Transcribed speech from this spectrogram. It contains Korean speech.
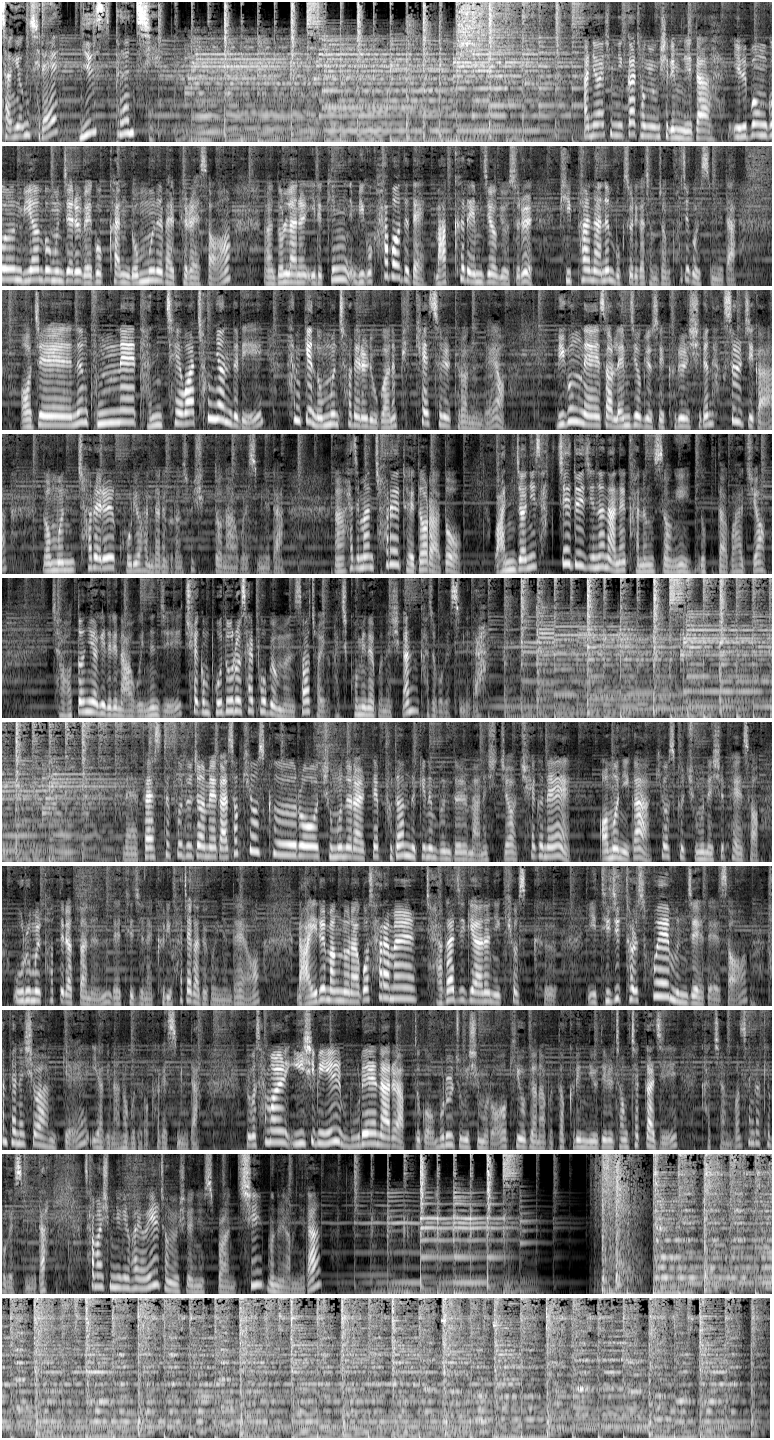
정용실의 뉴스 프런치. 안녕하십니까 정용실입니다. 일본군 위안부 문제를 왜곡한 논문을 발표를 해서 어, 논란을 일으킨 미국 하버드대 마크 램지어 교수를 비판하는 목소리가 점점 커지고 있습니다. 어제는 국내 단체와 청년들이 함께 논문 철회를 요구하는 피켓을 들었는데요. 미국 내에서 램지오 교수의 글을 실은 학술지가 논문 철회를 고려한다는 그런 소식도 나오고 있습니다. 아, 하지만 철회되더라도 완전히 삭제되지는 않을 가능성이 높다고 하죠. 자, 어떤 이야기들이 나오고 있는지 최근 보도를 살펴보면서 저희가 같이 고민해보는 시간 가져보겠습니다. 네, 패스트푸드점에 가서 키오스크로 주문을 할 때 부담 느끼는 분들 많으시죠? 최근에 어머니가 키오스크 주문에 실패해서 울음을 터뜨렸다는 네티즌의 글이 화제가 되고 있는데요. 나이를 막론하고 사람을 작아지게 하는 이 키오스크, 이 디지털 소외 문제에 대해서 한편의 시와 함께 이야기 나눠보도록 하겠습니다. 그리고 3월 22일 물의 날을 앞두고 물을 중심으로 기후변화부터 그린 뉴딜 정책까지 같이 한번 생각해 보겠습니다. 3월 16일 화요일 정용실의 뉴스 브런치 문을 엽니다.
